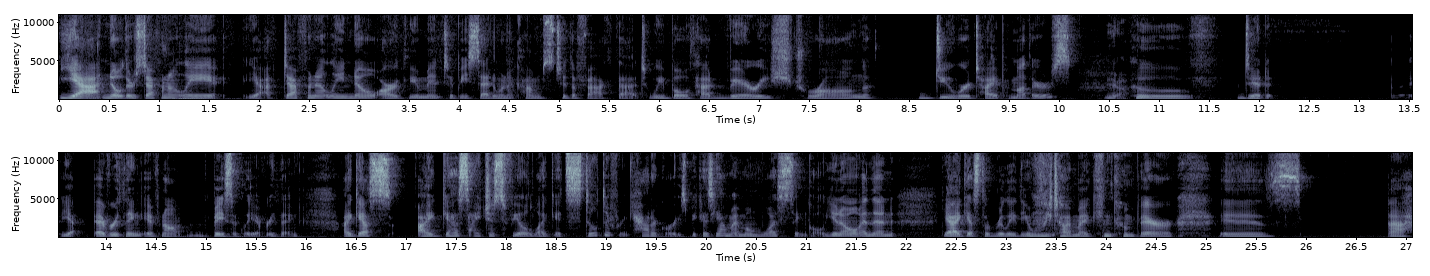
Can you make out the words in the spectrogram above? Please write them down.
Yeah, no, there's definitely, yeah, definitely no argument to be said when it comes to the fact that we both had very strong doer type mothers Yeah. who did, yeah, everything, if not basically everything. I guess. I guess I just feel like it's still different categories because yeah, my mom was single, you know, and then yeah, I guess the really the only time I can compare is ah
